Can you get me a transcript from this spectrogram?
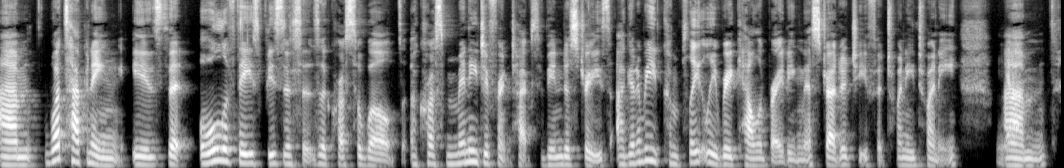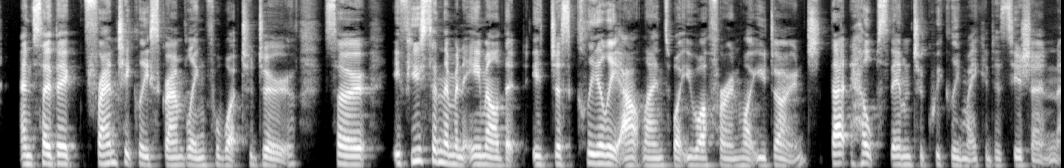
um, what's happening is that all of these businesses across the world, across many different types of industries, are going to be completely recalibrating their strategy for 2020. Yeah. Um, and so they're frantically scrambling for what to do. So if you send them an email that it just clearly outlines what you offer and what you don't, that helps them to quickly make a decision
